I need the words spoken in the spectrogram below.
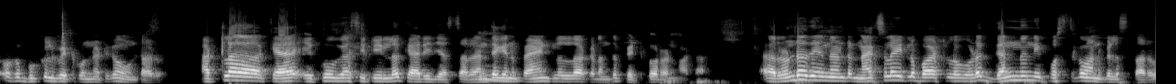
ఒక బుక్కులు పెట్టుకున్నట్టుగా ఉంటారు. అట్లా క్యా ఎక్కువగా సిటీల్లో క్యారీ చేస్తారు. అంతేగాని. ప్యాంట్లలో అక్కడంతా పెట్టుకోరు అనమాట రెండోది ఏంటంటే నక్సలైట్ల భాషలో కూడా గన్నుని పుస్తకం అని పిలుస్తారు.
